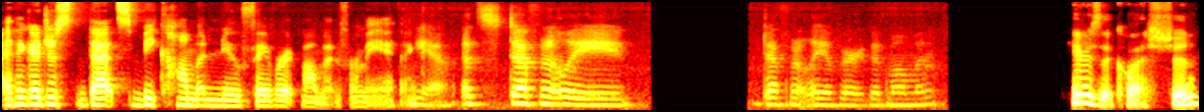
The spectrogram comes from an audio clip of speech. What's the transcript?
I think I just, that's become a new favorite moment for me, I think. Yeah, it's definitely definitely a very good moment. Here's a question.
